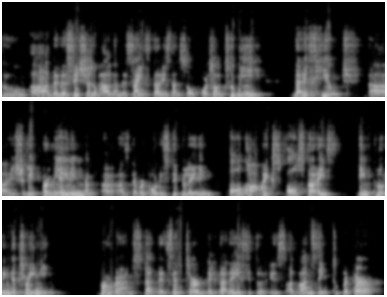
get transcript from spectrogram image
to uh, the decision of how to design studies and so forth. So to me, that is huge. Uh, it should be permeating, uh, as the report is stipulating, all topics, all studies, including the training programs that the center, that the institute is advancing to prepare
